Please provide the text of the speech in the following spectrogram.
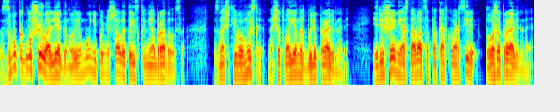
Звук оглушил Олега, но ему не помешало это искренне обрадоваться. Значит, его мысли насчет военных были правильными. И решение оставаться пока в квартире тоже правильное.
